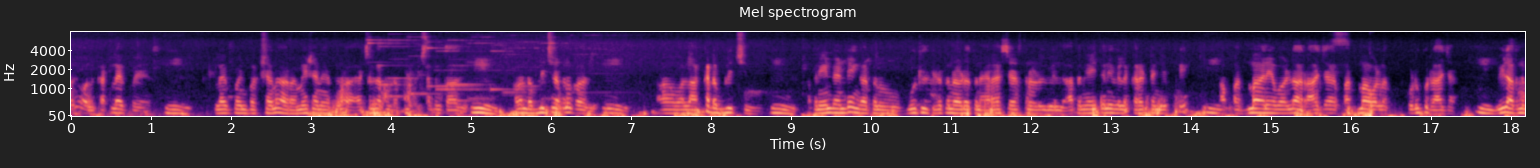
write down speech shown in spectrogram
తీసుకొని వాళ్ళు కట్టలేకపోయారు. కట్టలేకపోయిన పక్షాన రమేష్ అనే అతను యాక్చువల్గా అతను డబ్బులు ఇచ్చిన అతను కాదు. అతను డబ్బులు ఇచ్చిన అతను కాదు వాళ్ళ అక్క డబ్బులు ఇచ్చింది. అతను ఏంటంటే ఇంకా అతను బూతులు తిడుతున్నాడు అతను హెరాస్ చేస్తున్నాడు వీళ్ళు అతని అయితేనే వీళ్ళ కరెక్ట్ అని చెప్పి ఆ పద్మ అనేవాళ్ళు ఆ రాజా పద్మ వాళ్ళ కొడుకు రాజా. వీళ్ళు అతను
